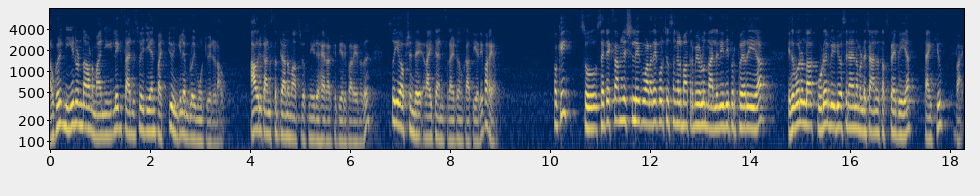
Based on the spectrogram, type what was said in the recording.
നമുക്കൊരു നീഡ് ഉണ്ടാവണം. ആ നീഡിലേക്ക് സാറ്റിസ്ഫൈ ചെയ്യാൻ പറ്റുമെങ്കിൽ എംപ്ലോയി മോട്ടിവേറ്റഡ് ആവും. ആ ഒരു കൺസെപ്റ്റാണ് മാസ്റ്റേഴ്സ് നീഡ് ഹൈറാർക്കി തിയറി പറയുന്നത്. സോ ഈ ഓപ്ഷന്റെ റൈറ്റ് ആൻസർ ആയിട്ട് നമുക്ക് ആ തിയറി പറയാം. ഓക്കെ സോ സെറ്റ് എക്സാമിനേഷനിലേക്ക് വളരെ കുറച്ച് ദിവസങ്ങൾ മാത്രമേ ഉള്ളൂ. നല്ല രീതിയിൽ പ്രിപ്പയർ ചെയ്യുക. ഇതുപോലുള്ള കൂടുതൽ വീഡിയോസിനായി നമ്മുടെ ചാനൽ സബ്സ്ക്രൈബ് ചെയ്യുക. Thank you bye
